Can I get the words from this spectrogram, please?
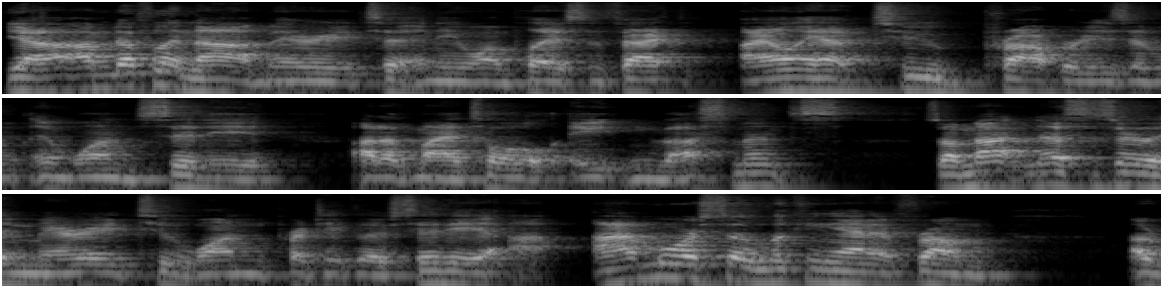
Yeah, I'm definitely not married to any one place. In fact, I only have two properties in, in one city out of my total eight investments. So I'm not necessarily married to one particular city. I, I'm more so looking at it from a,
